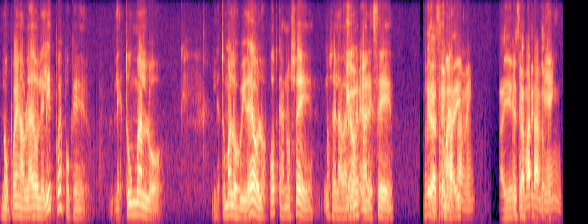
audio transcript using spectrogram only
no pueden hablar de All Elite, pues, porque les tumban los les tumban los videos, los podcasts, no sé, no sé, la verdad Digo, me el, parece Mira, el tema ahí, también. Ahí en el ese tema aspecto, también.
